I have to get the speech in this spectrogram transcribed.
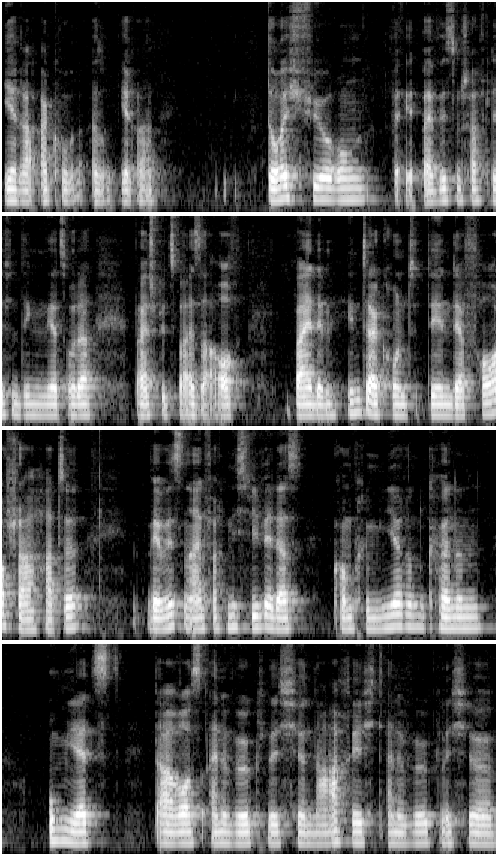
ihrer, Akku, also ihrer Durchführung bei, bei wissenschaftlichen Dingen jetzt oder beispielsweise auch bei dem Hintergrund, den der Forscher hatte. Wir wissen einfach nicht, wie wir das komprimieren können, um jetzt daraus eine wirkliche Nachricht, eine wirkliche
